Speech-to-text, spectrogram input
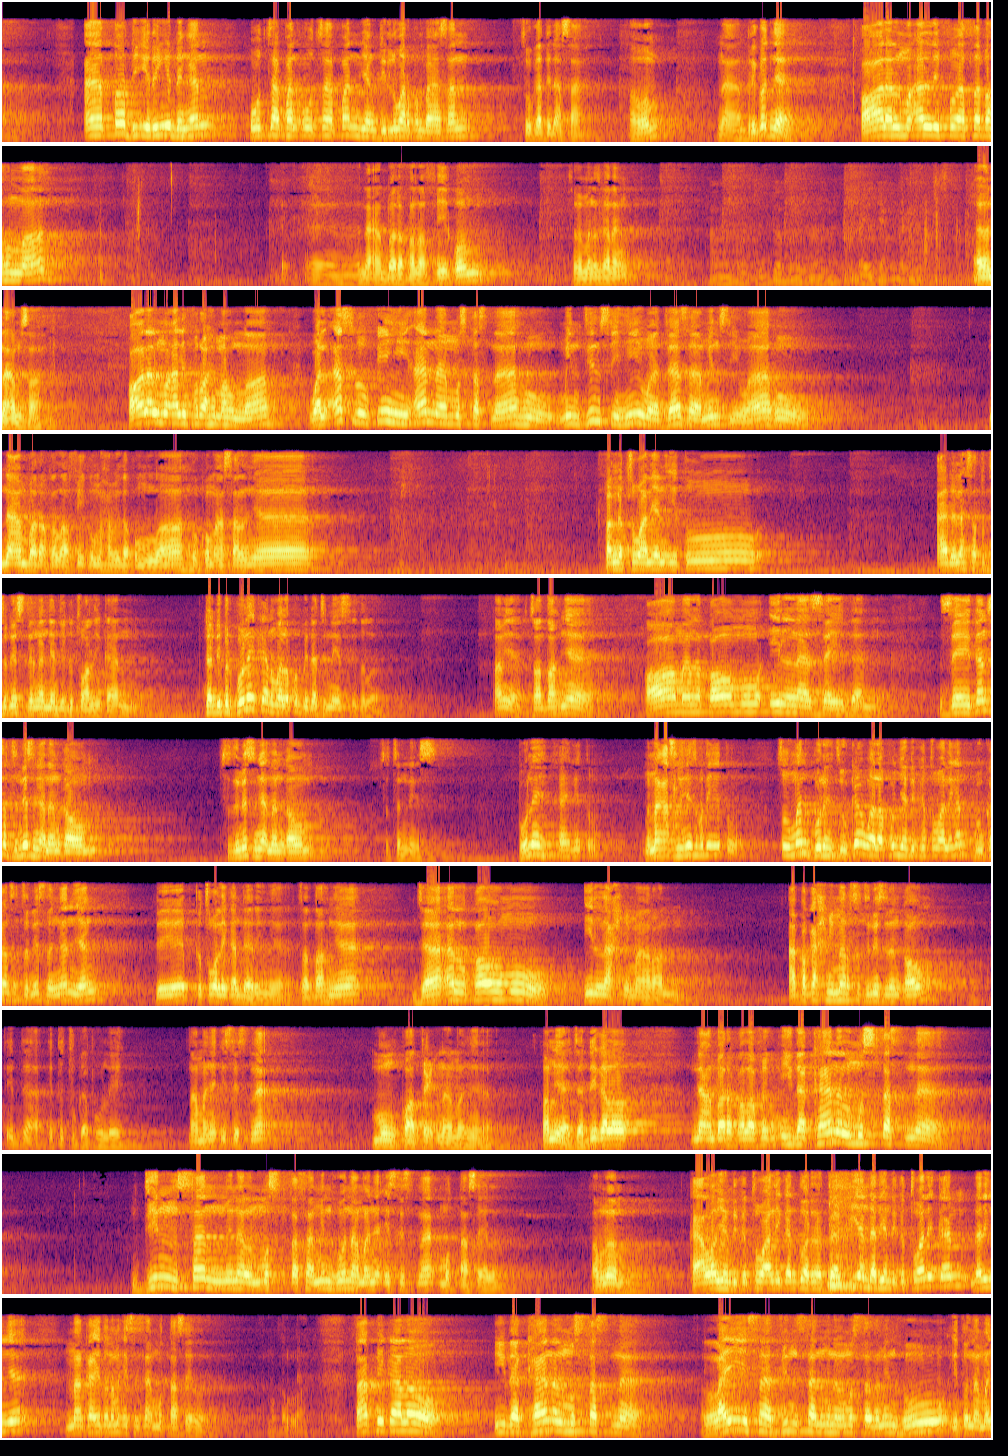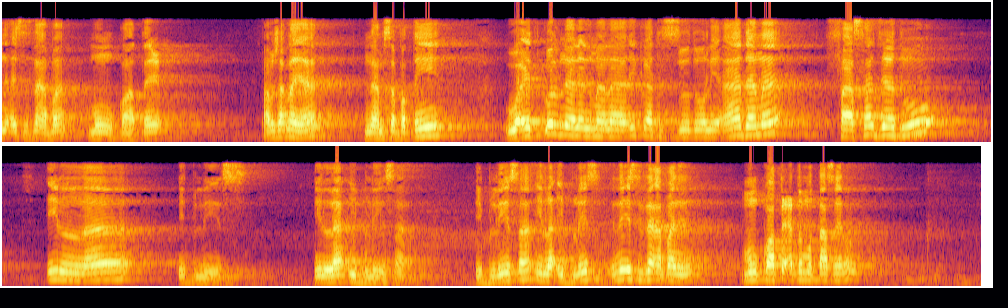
Atau diiringi dengan ucapan-ucapan yang di luar pembahasan juga tidak sah. Paham? Nah, berikutnya Qala al-muallif asbahullah eh, Na'am barakallahu fikum. Sampai mana sekarang? Ayo na'am sah. Qala al-muallif rahimahullah wal aslu fihi anna mustasnahu min jinsihi wa jaza min siwahu. Na'am barakallahu fikum hafizakumullah. Hukum asalnya pengecualian itu adalah satu jenis dengan yang dikecualikan dan diperbolehkan walaupun beda jenis gitu loh. Paham ya? Contohnya, qamal qaumu illa Zaidan. Zaidan sejenis dengan kaum? Sejenis dengan kaum? Sejenis. Boleh kayak gitu. Memang aslinya seperti itu. Cuman boleh juga walaupun yang dikecualikan bukan sejenis dengan yang dikecualikan darinya. Contohnya, ja'al qaumu illa himaran. Apakah himar sejenis dengan kaum? Tidak, itu juga boleh. Namanya istisna munqati' namanya. Paham ya? Jadi kalau na barakallahu fikum idza kana al-mustasna jinsan minal mustasa minhu namanya istisna muttasil. Paham belum? Kalau yang dikecualikan itu adalah bagian dari yang dikecualikan darinya, maka itu namanya istisna muttasil. Tapi kalau idza kana al-mustasna laisa jinsan minal minhu itu namanya istisna apa? munqati'. Paham salah ya? Nah, seperti wa id qulna lil malaikati isjudu li adama fasajadu illa iblis. Illa iblisa. Iblisa illa iblis. Ini istisna apa nih? Munqati' atau mutasil?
